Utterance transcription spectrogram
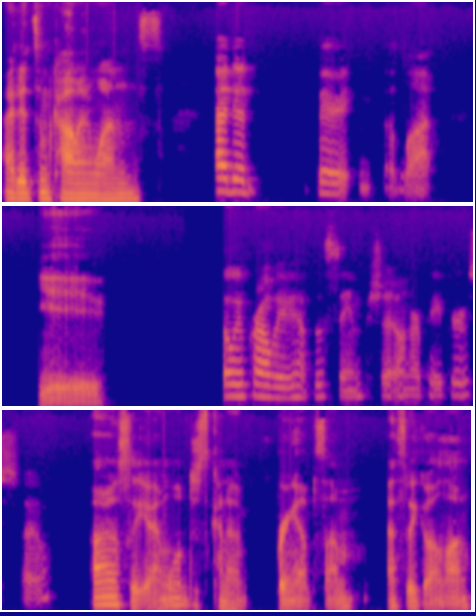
I did some common ones. I did very a lot, Yeah. but we probably have the same shit on our papers. So Honestly, yeah, and we'll just kind of bring up some as we go along.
